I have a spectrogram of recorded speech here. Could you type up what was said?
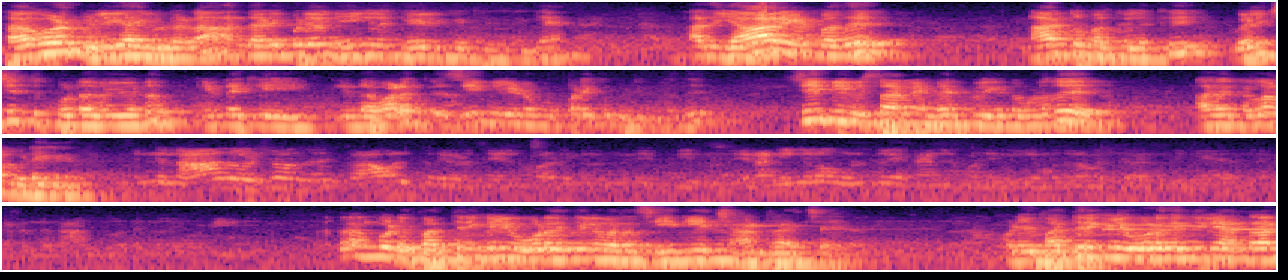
தகவல் வெளியாகியுள்ளன. அந்த அடிப்படையில் நீங்களும் கேள்வி கேட்டிருக்கீங்க அது யார் என்பது நாட்டு மக்களுக்கு வெளிச்சத்துக்கு கொண்டு வேண்டும். இன்றைக்கு இந்த வழக்கு சிபிஐயிடம் ஒப்படைக்கப்பட்டிருக்கிறது. சிபிஐ விசாரணை மேற்கொள்கின்ற பொழுது அதற்கெல்லாம் விடை கிடைக்கும். இந்த நாலு வருஷம் வந்து காவல்துறையோட செயல்பாடுகள் ஏன்னா நீங்களும் உள்துறை ஹேண்டில் பண்ணிருக்கீங்க முதலமைச்சர் இருந்தீங்க. இந்த கடந்த நான்கு வருடங்கள் எப்படி இருந்தது? உங்களுடைய பத்திரிகையிலும் ஊடகத்திலும் வர செய்தியே சான்றாச்சு. உங்களுடைய பத்திரிகை ஊடகத்திலே அன்றாட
